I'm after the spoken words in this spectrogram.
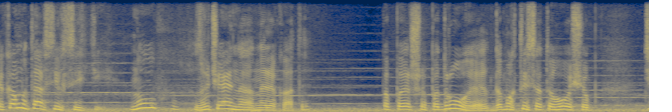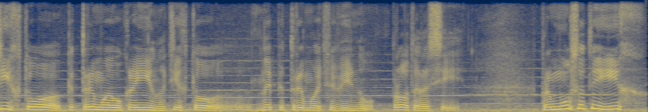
Яка мета всіх цих дій? Ну, звичайно, налякати. По-перше, по-друге, домогтися того, щоб ті, хто підтримує Україну, ті, хто не підтримує цю війну проти Росії, примусити їх,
